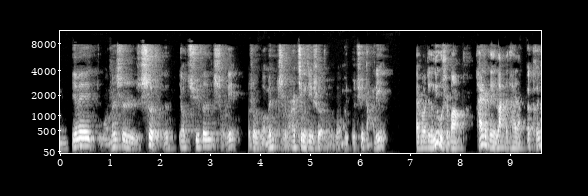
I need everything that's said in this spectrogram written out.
嗯，因为我们是射准要区分狩猎，就说我们只玩竞技射准，我们不去打猎。来说这个六十磅还是可以拉得开的，呃，可以。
